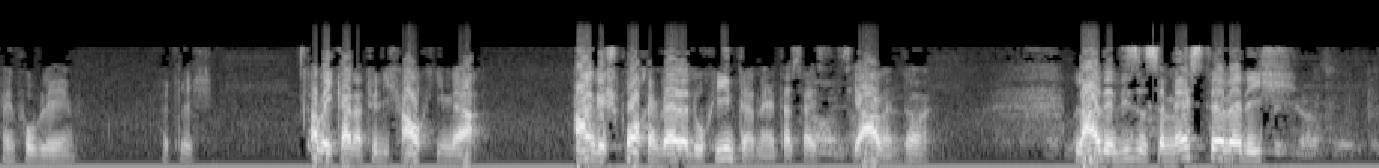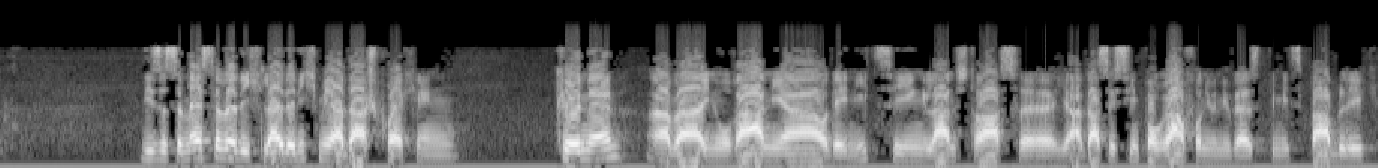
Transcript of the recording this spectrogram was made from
Kein Problem. Wirklich. Aber ich kann natürlich auch immer angesprochen werden durch Internet. Das heißt, ja. Sie haben dort. Leider in diesem Semester werde ich, dieses Semester werde ich leider nicht mehr da sprechen können, aber in Urania oder in Itzing, Landstraße, ja, das ist im Programm von University Meets Public,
